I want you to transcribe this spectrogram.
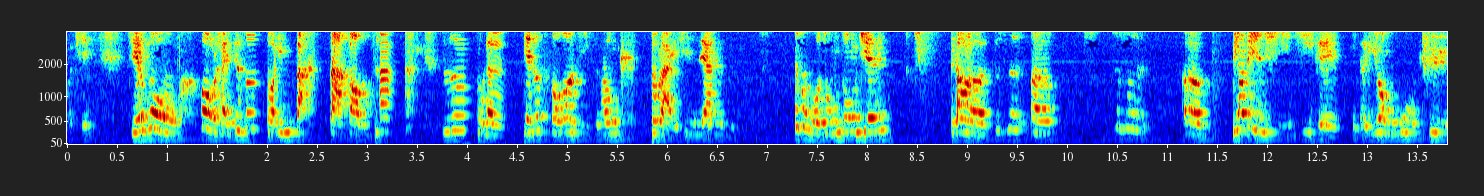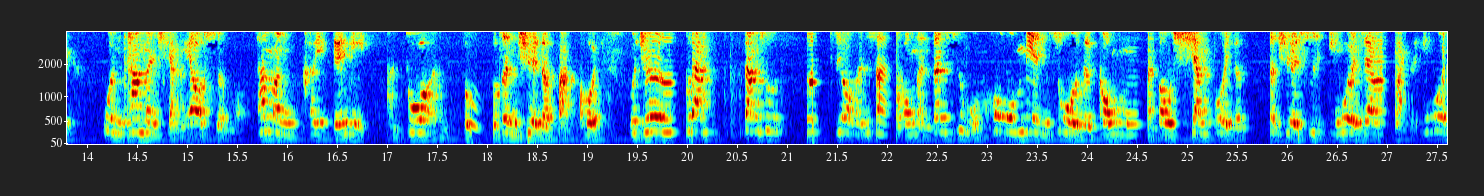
么信。结果后来就是我 inbox 大爆炸。就是我的天都收到几十封客来信这样子，但是我从中间学到了，就是呃，就是呃，不要练习寄给你的用户去问他们想要什么，他们可以给你很多很多正确的反馈。我觉得当当初只有很少的功能，但是我后面做的功能都相对的正确，是因为这样来的，因为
